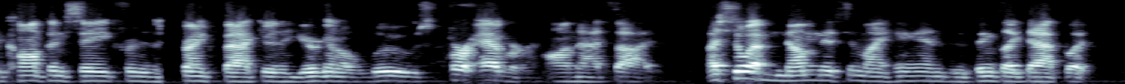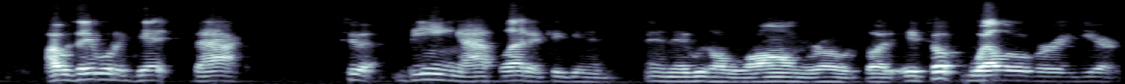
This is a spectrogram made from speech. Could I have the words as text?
to compensate for the strength factor that you're going to lose forever on that side. I still have numbness in my hands and things like that, but I was able to get back to being athletic again. And it was a long road, but it took well over a year.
